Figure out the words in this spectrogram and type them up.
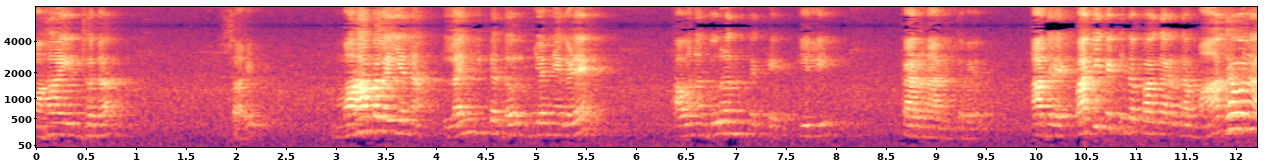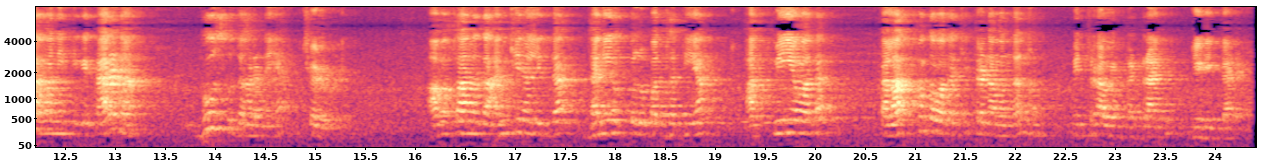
ಮಹಾಯುದ್ಧದ ಸಾರಿ ಮಹಾಬಲಯ್ಯನ ಲೈಂಗಿಕ ದೌರ್ಜನ್ಯಗಳೇ ಅವನ ದುರಂತಕ್ಕೆ ಇಲ್ಲಿ ಕಾರಣ ಆಗುತ್ತವೆ ಆದರೆ ಪಾಚಿಕಟ್ಟಿದ ಪಾಗಾರದ ಮಾಧವನ ಅವನಿಕೆಗೆ ಕಾರಣ ಭೂ ಸುಧಾರಣೆಯ ಚಳುವಳಿ. ಅವಸಾನದ ಅಂಚಿನಲ್ಲಿದ್ದ ಧನಿಯೊಕ್ಕಲು ಪದ್ಧತಿಯ ಆತ್ಮೀಯವಾದ, ಕಲಾತ್ಮಕವಾದ ಚಿತ್ರಣವೊಂದನ್ನು ಮಿತ್ರ ವೆಂಕಟರಾಜ್ ನೀಡಿದ್ದಾರೆ.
